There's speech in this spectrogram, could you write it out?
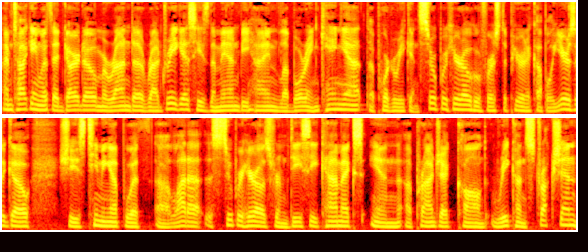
I'm talking with Edgardo Miranda Rodriguez. He's the man behind La Borinqueña, the Puerto Rican superhero who first appeared a couple years ago. She's teaming up with a lot of superheroes from DC Comics in a project called Ricanstruction.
